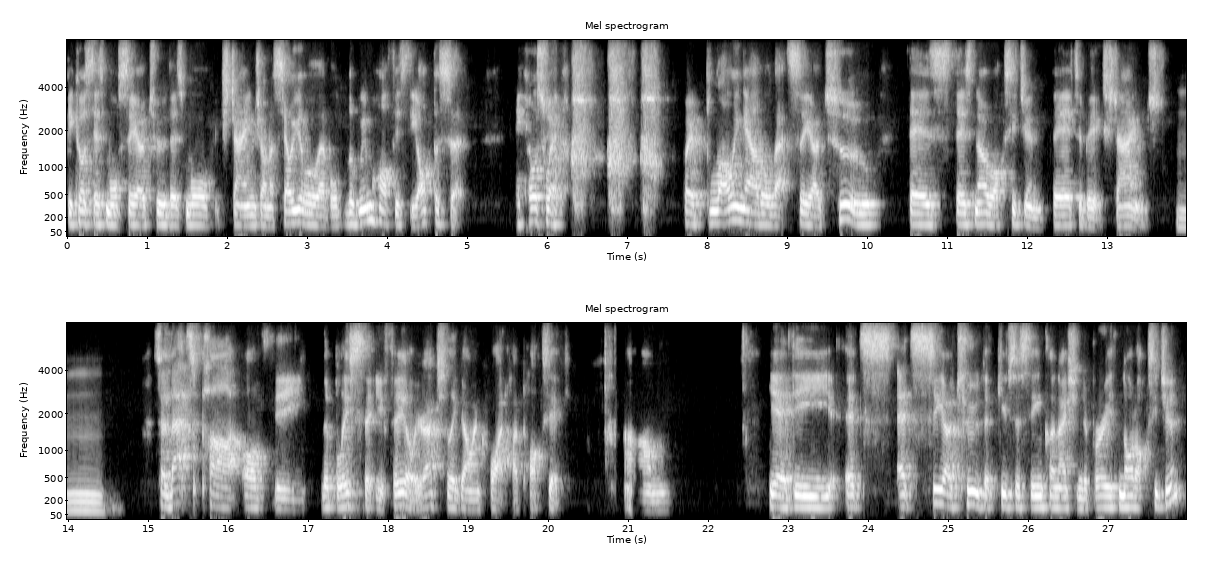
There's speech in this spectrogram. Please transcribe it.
Because there's more CO2, there's more exchange on a cellular level. The Wim Hof is the opposite. Because we're we're blowing out all that CO2, there's there's no oxygen there to be exchanged. Mm. So that's part of the the bliss that you feel. You're actually going quite hypoxic. Um, yeah, the it's it's CO2 that gives us the inclination to breathe, not oxygen.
